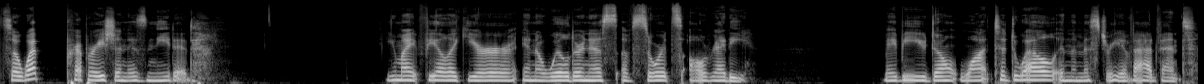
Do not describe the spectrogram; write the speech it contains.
So, what preparation is needed? You might feel like you're in a wilderness of sorts already. Maybe you don't want to dwell in the mystery of Advent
